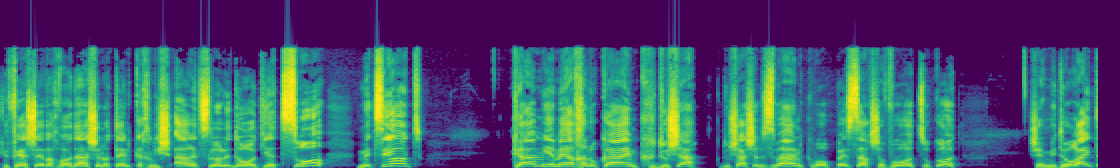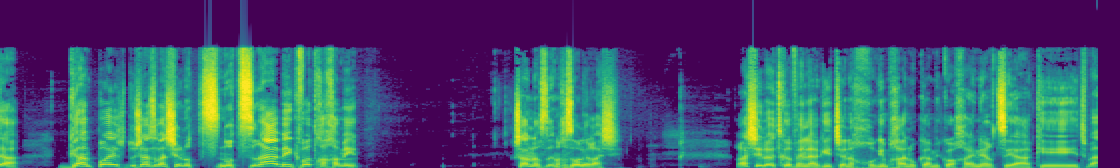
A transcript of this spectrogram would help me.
כפי השבח וההודעה שנותן, כך נשאר אצלו לדורות. יצרו מציאות. גם ימי החנוכה הם קדושה, קדושה של זמן, כמו פסח, שבועות, סוכות, שהם מדאורייתא. גם פה יש קדושה זמן שנוצרה בעקבות חכמים. עכשיו נחזור לרש"י. רש"י לא התכוון להגיד שאנחנו חוגגים חנוכה מכוח האנרציה, כי תשמע,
